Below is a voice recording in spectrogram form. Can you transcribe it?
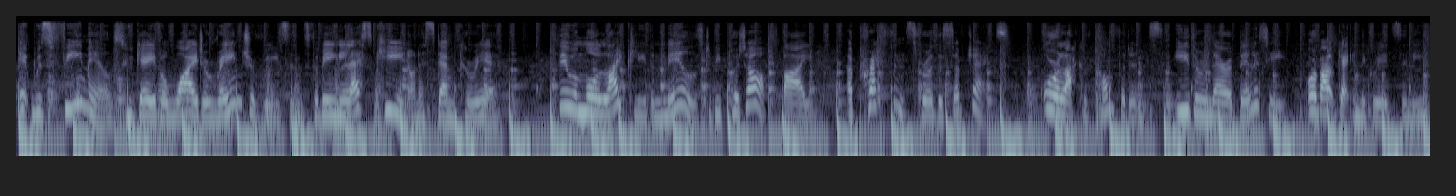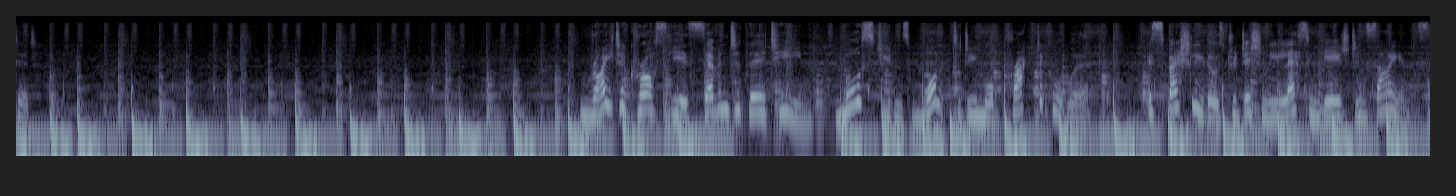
It was females who gave a wider range of reasons for being less keen on a STEM career. They were more likely than males to be put off by a preference for other subjects, or a lack of confidence, either in their ability or about getting the grades they needed. Right across years 7 to 13, more students want to do more practical work, especially those traditionally less engaged in science.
